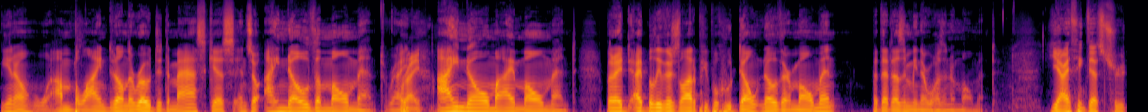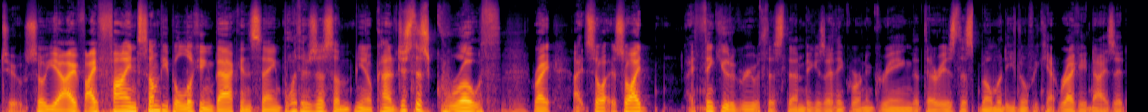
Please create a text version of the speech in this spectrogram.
you know, I'm blinded on the road to Damascus. And so I know the moment, right? Right. I know my moment. But I, I believe there's a lot of people who don't know their moment, but that doesn't mean there wasn't a moment. Yeah, I think that's true too. So yeah, I, I find some people looking back and saying, "Boy, there's just some, you know, kind of just this growth, mm-hmm. right?" I, so so I I think you'd agree with this then because I think we're in agreeing that there is this moment even if we can't recognize it.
